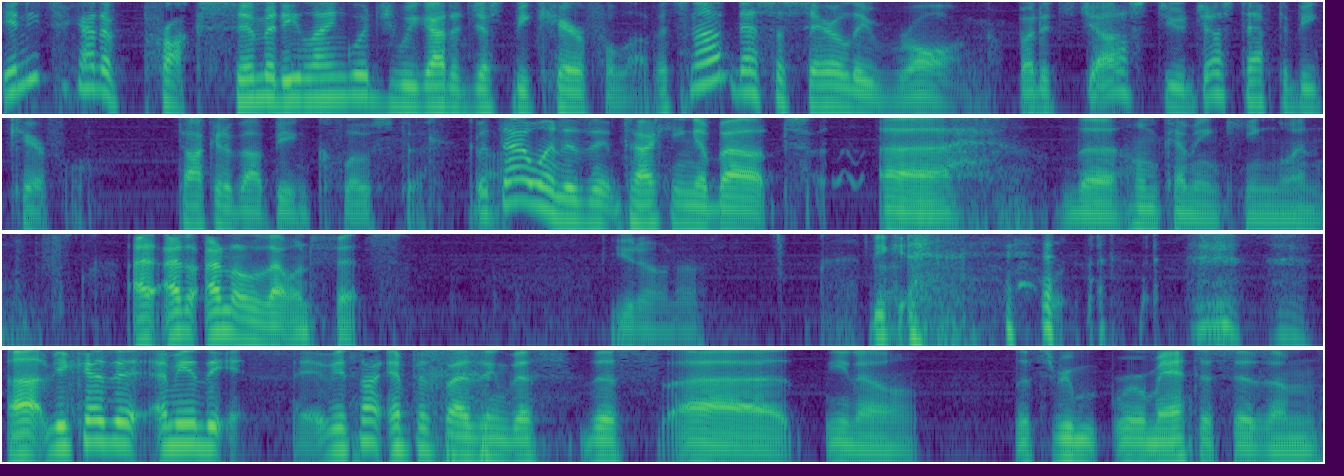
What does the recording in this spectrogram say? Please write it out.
any kind of proximity language we got to just be careful of. It's not necessarily wrong, but it's just you just have to be careful. Talking about being close to. But that one isn't talking about uh, the Homecoming King one. I, I, don't- I don't know if that one fits. You don't know. Beca- uh, because it, I mean, the it's not emphasizing this this uh, you know this rom- romanticism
